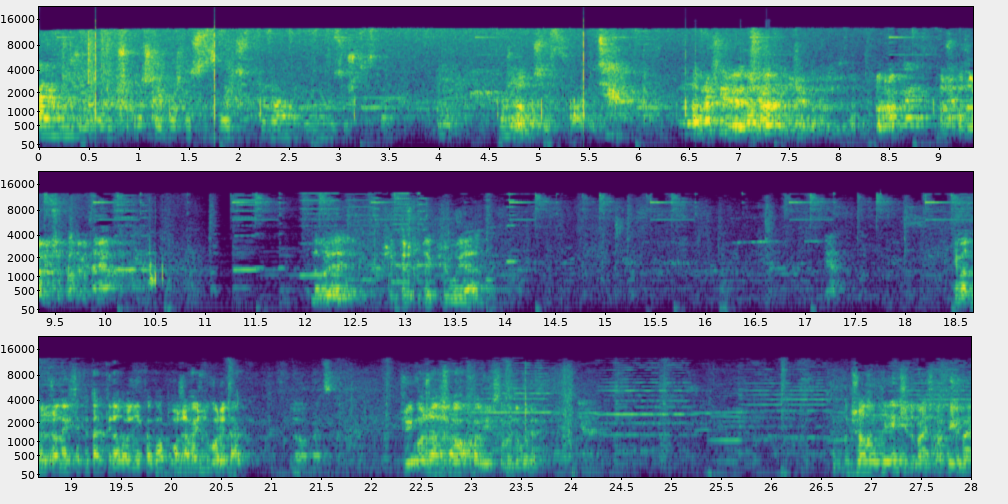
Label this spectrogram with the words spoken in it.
Spotkanie, że przepraszam można się zwalić w programie, bo nie wiem, już to jest tak. Możemy się zwalić. Dobra, się Dobra, proszę pozdrowić się, do widzenia. Dobry, czy ktoś tutaj przyjmuje? Nie. Nie ma tu żadnej sekretarki na dole nikogo? To można wejść do góry, tak? Do obecnego. Czyli można trzeba wchodzić sobie do góry. Nie. Przychodzą klienci do Państwa firmy.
